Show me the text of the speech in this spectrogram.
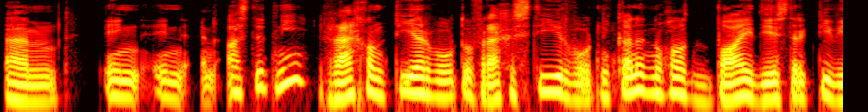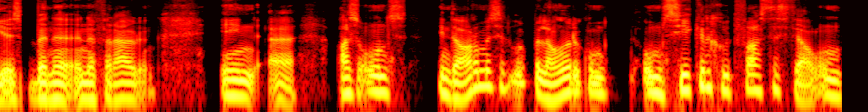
Ehm um, en en en as dit nie reg hanteer word of reg gestuur word nie, kan dit nogals baie destruktief wees binne in 'n verhouding. En uh as ons en daarom is dit ook belangrik om om seker goed vas te stel om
